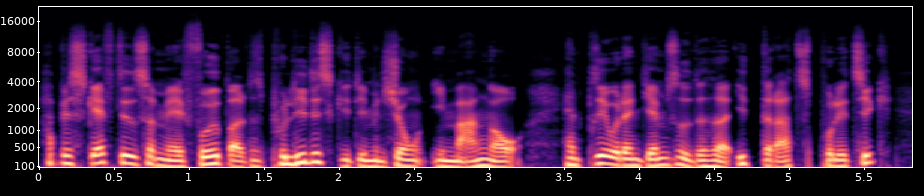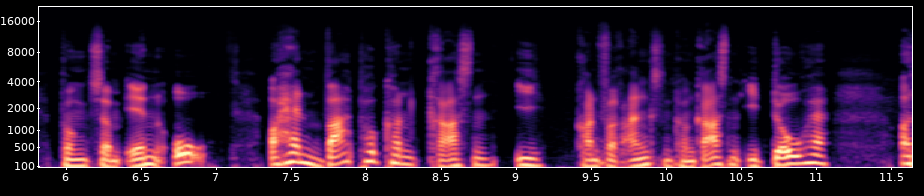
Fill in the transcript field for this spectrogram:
har beskæftiget sig med fodboldens politiske dimension i mange år. Han driver den hjemmeside, der hedder idrætspolitik.no, og han var på kongressen i konferencen, kongressen i Doha, og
